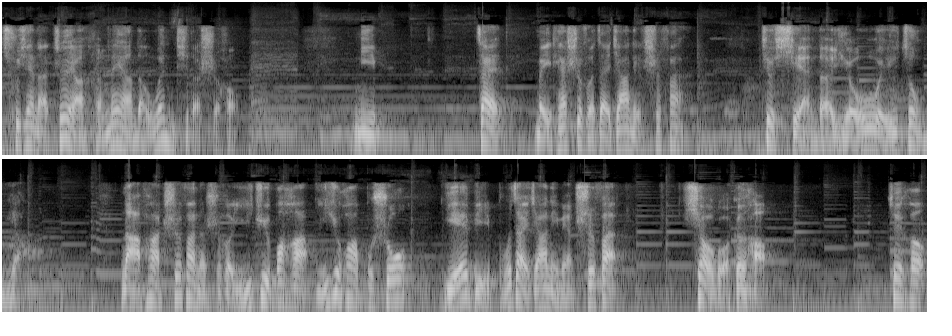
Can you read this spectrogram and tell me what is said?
出现了这样和那样的问题的时候，你在每天是否在家里吃饭，就显得尤为重要。哪怕吃饭的时候一句话一句话不说，也比不在家里面吃饭效果更好。最后，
